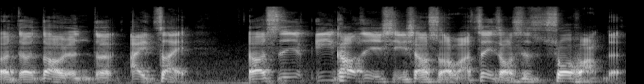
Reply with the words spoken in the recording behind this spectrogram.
而得到人的爱在，而是依靠自己行销手法，这种是说谎的。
